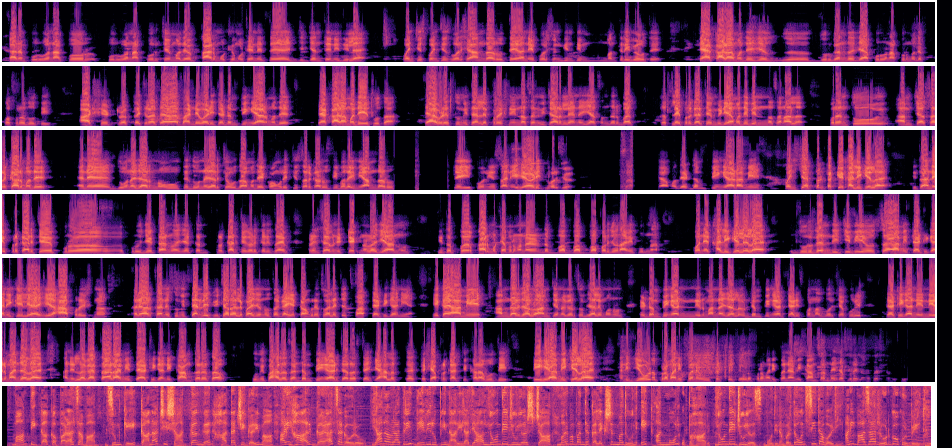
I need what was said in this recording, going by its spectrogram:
कारण पूर्व नागपूर पूर्व नागपूरचे मध्ये फार मोठे मोठे नेते जनतेने दिले आहे पंचवीस पंचवीस वर्ष आमदार होते अनेक वर्षून गिनती मंत्री बी होते. त्या काळामध्ये जे ज- दुर्गंध ज्या पूर्व नागपूरमध्ये पसरत होती आठशे ट्रक कचरा त्या भांडेवाडीच्या डम्पिंग यार्डमध्ये त्या काळामध्ये येत होता. त्यावेळेस तुम्ही त्यांना प्रश्नही नसन विचारले आणि या संदर्भात कसल्याही प्रकारच्या मीडियामध्ये बी नसन आलं. परंतु आमच्या सरकारमध्ये याने दोन हजार नऊ ते दोन हजार चौदा मध्ये काँग्रेसची सरकार होती भलेही मी आमदार होतो. ते एकोणीस आणि हे अडीच वर्ष त्यामध्ये डम्पिंग यार्ड आम्ही पंच्याहत्तर टक्के खाली केला आहे तिथं अनेक प्रकारचे प्रोजेक्ट आणून अनेक प्रकारचे गडकरी साहेब फडणवीस साहेबांनी टेक्नॉलॉजी आणून तिथं फार मोठ्या प्रमाणात बफर झोन आम्ही पूर्णपणे खाली केलेला आहे. दुर्गंधीची बी व्यवस्था आम्ही त्या ठिकाणी केली आहे. हे हा प्रश्न खऱ्या अर्थाने तुम्ही त्यांनाच विचारायला पाहिजे नव्हतं का? हे काँग्रेसवाल्याचेच पाप त्या ठिकाणी आहे. हे काय आम्ही आमदार झालो आमचे नगरसेवक झाले म्हणून? हे डम्पिंग यार्ड निर्माण नाही झालं. डम्पिंग यार्ड चाळीस पन्नास वर्षापूर्वी त्या ठिकाणी निर्माण झालं आहे आणि लगातार आम्ही त्या ठिकाणी काम करत आहोत. तुम्ही पाहिलं असाल डम्पिंग यार्डच्या रस्त्याची हालत क- कशा प्रकारची खराब होती तेही आम्ही केलं आहे आणि जेवढं प्रामाणिकपणे होऊ शकते तेवढं प्रामाणिकपणे आम्ही काम करण्याचा प्रयत्न करतो. मान टिक्का कपाळाचा मान झुमके कानाची शान कंगन हाताची गरिमा आणि हार गळ्याचा गौरव. या नवरात्री देवी रूपी नारीला द्या लोंदे ज्वेलर्सच्या मर्मबंध कलेक्शन मधून एक अनमोल उपहार. लोंदे ज्वेलर्स मोदी नंबर दोन सीतावर्डी आणि बाजार रोड गोकुळपेठ.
